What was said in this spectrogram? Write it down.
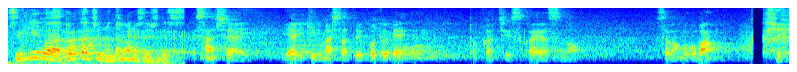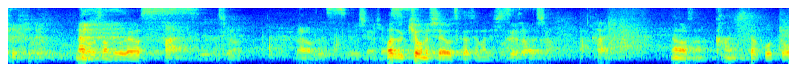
次は十勝の長野選手です。3試合やりきりましたということで、十勝スカイアスの背番号5番。長野さんでございます。はい。長野です。よろしくお願いします。まず今日の試合お疲れ様でした。お疲れ様でした。はい。長野さん感じたことい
